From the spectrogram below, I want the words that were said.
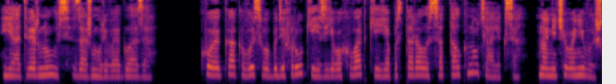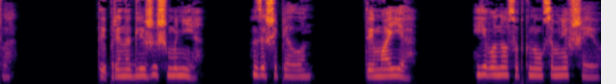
Я отвернулась, зажмуривая глаза. Кое-как высвободив руки из его хватки, я постаралась оттолкнуть Алекса, но ничего не вышло. «Ты принадлежишь мне», — зашипел он. «Ты моя». Его нос уткнулся мне в шею.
